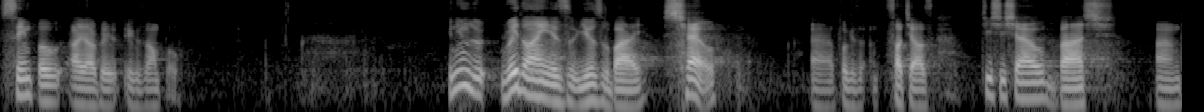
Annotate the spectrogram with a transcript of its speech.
simple IRB example. GNU readline is used by shell, uh, for example, such as TC shell, bash, and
